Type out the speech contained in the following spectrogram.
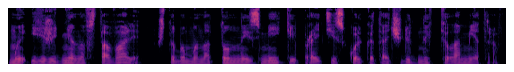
Мы ежедневно вставали, чтобы монотонной змейкой пройти сколько-то очередных километров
